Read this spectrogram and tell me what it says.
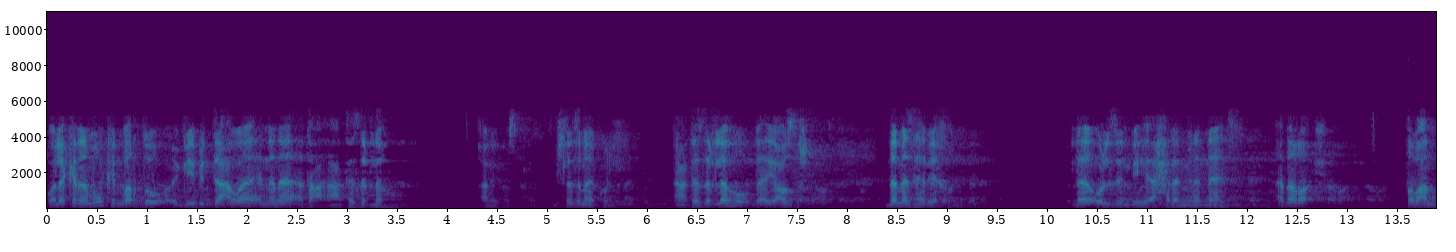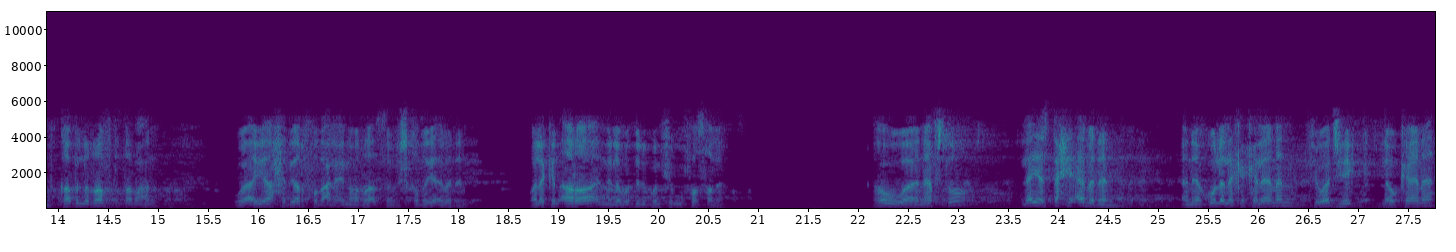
ولكن أنا ممكن برضو أجيب الدعوة أن أنا أعتذر له. عليكم السلام. مش لازم أكل. أعتذر له بأي عذر. ده مذهب يا أخوان. لا ألزم به أحدا من الناس. هذا رأي. طبعا قابل الرفض طبعا. وأي أحد يرفض على العين والرأس ما فيش قضية أبدا. ولكن أرى أن لابد أن يكون في مفاصلة. هو نفسه لا يستحي أبدا. أن يقول لك كلاما في وجهك لو كان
